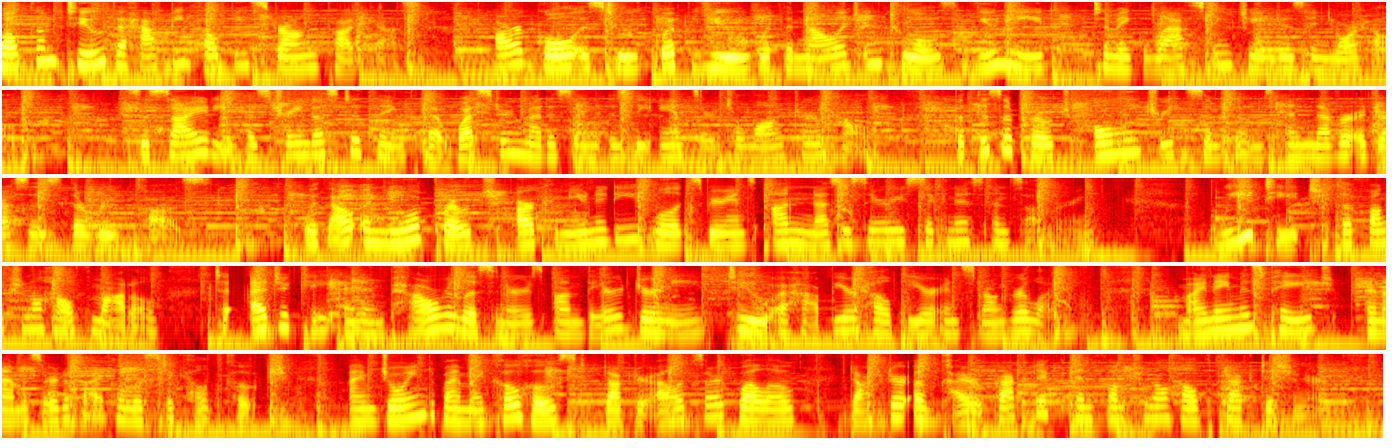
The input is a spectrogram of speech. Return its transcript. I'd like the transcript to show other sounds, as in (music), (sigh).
Welcome to the Happy, Healthy, Strong podcast. Our goal is to equip you with the knowledge and tools you need to make lasting changes in your health. Society has trained us to think that Western medicine is the answer to long term health, but this approach only treats symptoms and never addresses the root cause. Without a new approach, our community will experience unnecessary sickness and suffering. We teach the functional health model to educate and empower listeners on their journey to a happier, healthier, and stronger life. My name is Paige, and I'm a certified holistic health coach. I'm joined by my co host, Dr. Alex Arguello, Doctor of Chiropractic and Functional Health Practitioner.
